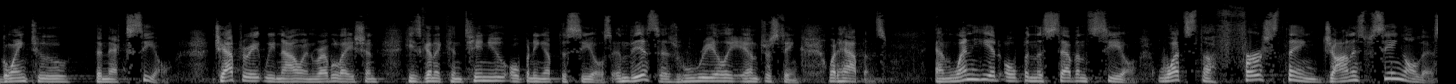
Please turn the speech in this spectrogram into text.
going to the next seal. Chapter 8, we now in Revelation, he's going to continue opening up the seals. And this is really interesting. What happens? And when he had opened the seventh seal, what's the first thing? John is seeing all this.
